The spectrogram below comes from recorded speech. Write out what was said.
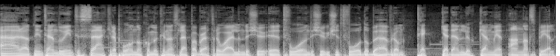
Är att Nintendo är inte säkra på om de kommer kunna släppa Breath of the Wild under, 2 eh, under 2022. Då behöver de täcka den luckan med ett annat spel.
